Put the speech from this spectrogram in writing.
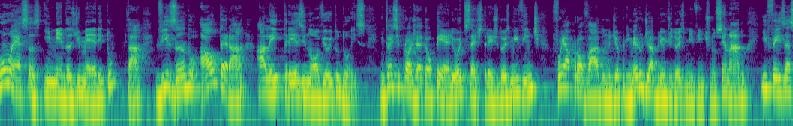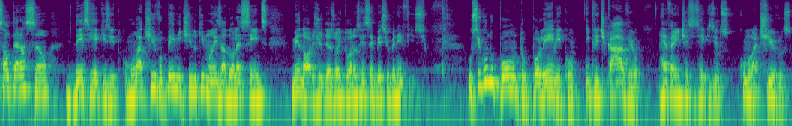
com essas emendas de mérito, tá? Visando alterar a Lei 13982. Então esse projeto é o PL 873 de 2020, foi aprovado no dia 1 de abril de 2020 no Senado e fez essa alteração desse requisito cumulativo, permitindo que mães adolescentes menores de 18 anos recebessem o benefício. O segundo ponto polêmico e criticável referente a esses requisitos cumulativos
